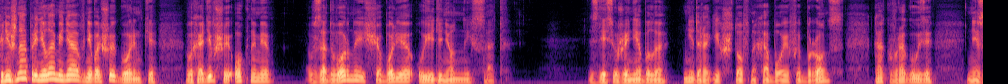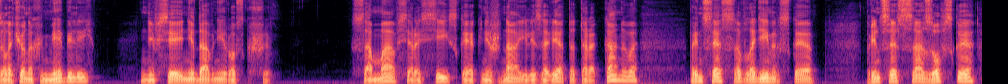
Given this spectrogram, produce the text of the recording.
Княжна приняла меня в небольшой горенке, выходившей окнами в задворный, еще более уединенный сад. Здесь уже не было ни дорогих штофных обоев и бронз, как в Рагузе, ни золоченых мебелей, ни всей недавней роскоши. Сама всероссийская княжна Елизавета Тараканова, принцесса Владимирская, принцесса Азовская —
